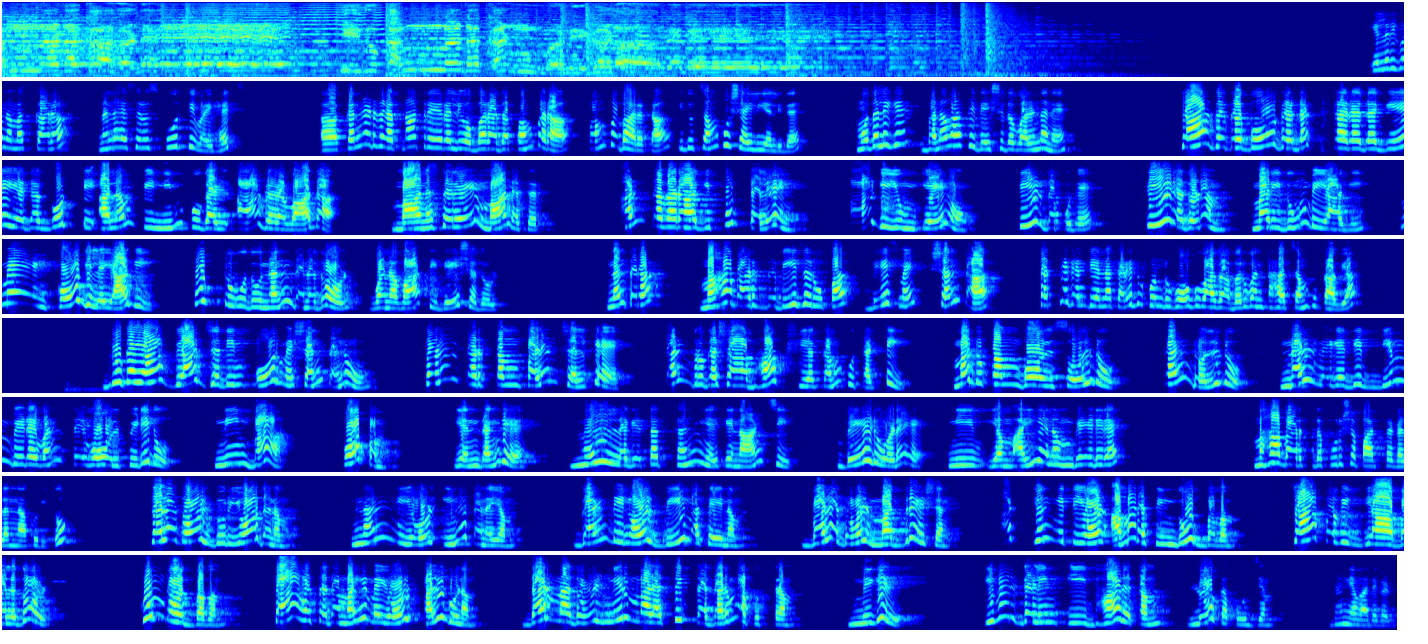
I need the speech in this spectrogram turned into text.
ಕನ್ನಡ ಕಹಳೆ. ಇದು ಕನ್ನಡ ಕಣ್ಮಣಿಗಳ ನೆಲೆ. ಎಲ್ಲರಿಗೂ ನಮಸ್ಕಾರ. ನನ್ನ ಹೆಸರು ಸ್ಫೂರ್ತಿ ವೈಹೆಚ್. ಕನ್ನಡದ ರತ್ನಾತ್ರೇಯರಲ್ಲಿ ಒಬ್ಬರಾದ ಪಂಪರ, ಪಂಪ ಭಾರತ, ಇದು ಚಂಪು ಶೈಲಿಯಲ್ಲಿದೆ. ಮೊದಲಿಗೆ ಬನವಾಸಿ ದೇಶದ ವರ್ಣನೆ ಸಾಗದ ಭೋಗದ ಕರದ ಗೇಯದ ಗೊಟ್ಟಿ ಅಲಂಪಿ ನಿಂಪುಗಳ್ ಆಗರವಾದ. ಮಾನಸರೇ, ಮಾನಸರ್, ಅಂತವರಾಗಿ ಪುಟ್ಟಲೆ ಆಗಿಯುಂ ಏನೋ, ತೀರ್ದಪುದೆ, ತೀರದೊಡಂ ಮರಿದುಂಬಿಯಾಗಿ ಮೇಣ್ ಕೋಗಿಲೆಯಾಗಿ, ಹುಟ್ಟುವುದು ನಂದನದೋಳ್, ವನವಾಸಿ ದೇಶದೋಳ್. ನಂತರ ಮಹಾಭಾರತದ ಬೀಜರೂಪ, ಬೇಸ್ಮೆಂಟ್, ಶಂತ ಸತ್ಯಗಂಧಿಯನ್ನ ಕರೆದುಕೊಂಡು ಹೋಗುವಾಗ ಬರುವಂತಹ ಚಂಪು ಕಾವ್ಯ ಮೃಗಯ ವ್ಯಾಜ್ಯದಿಂ ಓರ್ಮೆ ಶಂತನು ಪಳಂತರ್ತಂ ಪಳಂಚಲ್ಕೆ ತನ್ ಮೃಗಶಾಭಾಕ್ಷಿಯ ಕಂಪು ತಟ್ಟಿ ಮಧುಪಂಬೋಲ್ ಸೋಲ್ದು, ಕಂಡೊಲ್ದು, ನಲ್ಮೆಗೆ ದಿಬ್ಬಿಂಬಿಡೆವಂತೆ ಓಲ್ ಪಿಡಿದು, ನೀನ್ ಬಾ, ಕೋಪಂ ಎಂದಂಗೆ ಮೆಲ್ಲಗೆ ತತ್ಕನ್ಯಕ್ಕೆ ನಾಂಚಿ ಬೇಡುವಡೆ ನೀವ್ ಎಂ ಅಯ್ಯನಂ ಬೇಡಿರೆ. ಮಹಾಭಾರತದ ಪುರುಷ ಪಾತ್ರಗಳನ್ನ ಕುರಿತು ಸಲದೋಳ್ ದುರ್ಯೋಧನಂ ನನ್ನಿಯೋಳ್ ಇನತನಯಂ ಗಂಡಿನೋಳ್ ಭೀಮಸೇನಂ ಬಲದೋಳ್ ಮದ್ರೇಶನ್ ಅತ್ಯುನ್ನತಿಯೋಳ್ ಅಮರ ಸಿಂಧೂದ್ಭವಂ ಚಾಪ ವಿದ್ಯಾ ಬಲದೋಳ್ ಕುಂಭೋದ್ಭವಂ ಸಾಹಸದ ಮಹಿಮೆಯೋಳ್ ಫಲ್ಗುಣಂ ಧರ್ಮದೋಳ್ ನಿರ್ಮಲ ಚಿತ್ತ ಧರ್ಮಪುತ್ರಂ ಮಿಗಿಲ್ ಇವರ್ಗಳಿನ್ ಈ ಭಾರತಂ ಲೋಕಪೂಜ್ಯಂ ಧನ್ಯವಾದಗಳು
